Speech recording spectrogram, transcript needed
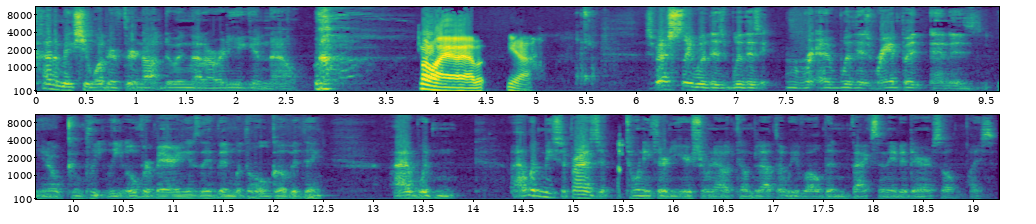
Kind of makes you wonder if they're not doing that already again now. Oh, I, I yeah. especially with his with his uh, with his rampant and his you know completely overbearing as they've been with the whole COVID thing. I wouldn't I wouldn't be surprised if 20, 30 years from now it comes out that we've all been vaccinated aerosol twice.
